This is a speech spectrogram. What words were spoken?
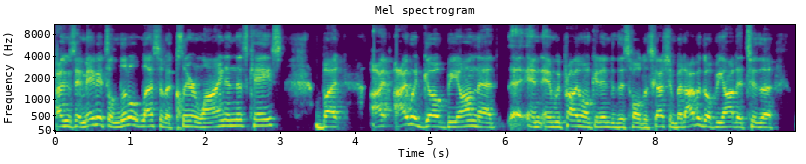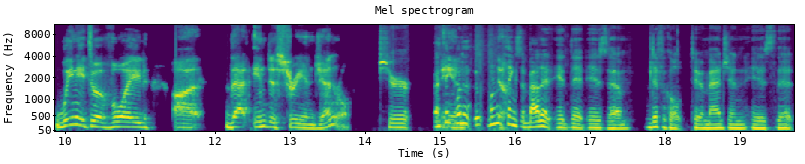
I was going to say maybe it's a little less of a clear line in this case, but I, I would go beyond that, and, and we probably won't get into this whole discussion, but I would go beyond it to the we need to avoid uh, that industry in general. Sure. I think and, one of the, one of the things about it, it that is um, difficult to imagine is that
